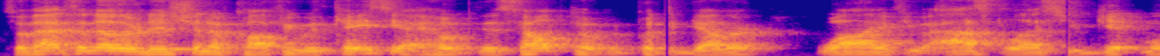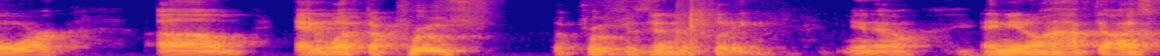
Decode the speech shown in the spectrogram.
so that's another edition of Coffee with Casey. I hope this helped. Hope it put together why if you ask less, you get more. Um, and what the proof, the proof is in the pudding, you know, and you don't have to ask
